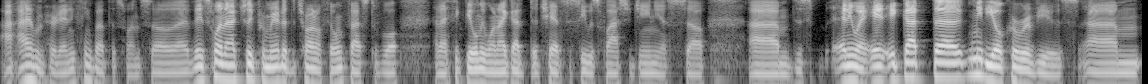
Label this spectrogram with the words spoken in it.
I, haven't heard anything about this one. So uh, this one actually premiered at the Toronto Film Festival, and I think the only one I got a chance to see was Flash of Genius. So um, just anyway, it, it got uh, mediocre reviews. Um,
